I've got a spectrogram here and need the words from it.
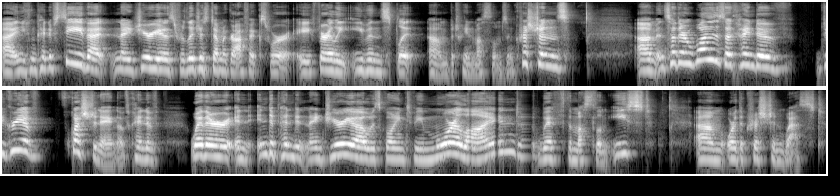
Uh, and you can kind of see that Nigeria's religious demographics were a fairly even split um, between Muslims and Christians. Um, and so there was a kind of degree of questioning of kind of whether an independent Nigeria was going to be more aligned with the Muslim East um, or the Christian West.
